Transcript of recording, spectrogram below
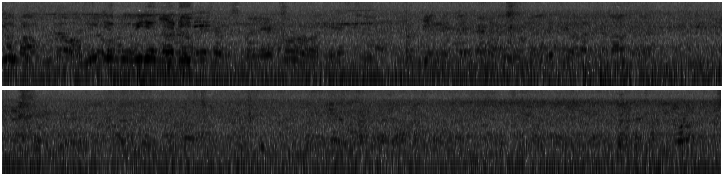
Video video ಮಾಡಿ Thank you.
